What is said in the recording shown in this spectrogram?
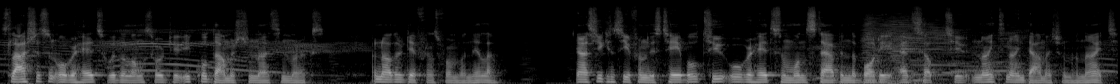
Slashes and overheads with the longsword do equal damage to knights and mercs, another difference from vanilla. As you can see from this table, 2 overheads and 1 stab in the body adds up to 99 damage on a knight,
